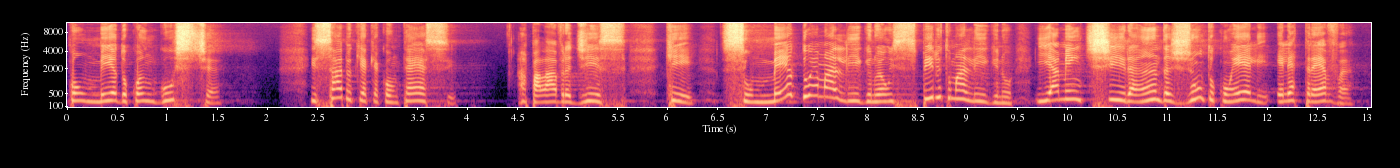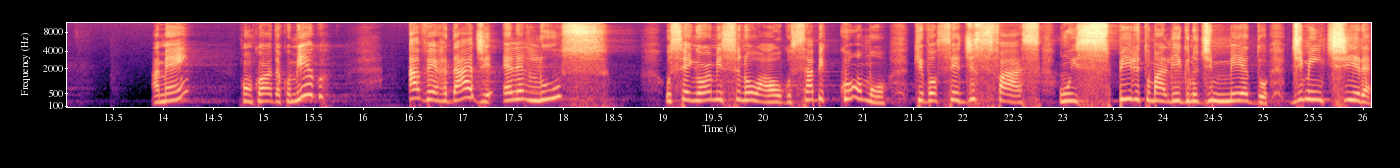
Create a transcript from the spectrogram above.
com medo, com angústia. E sabe o que é que acontece? A palavra diz que se o medo é maligno, é um espírito maligno, e a mentira anda junto com ele, ele é treva. Amém? Concorda comigo? A verdade, ela é luz. O Senhor me ensinou algo. Sabe como que você desfaz um espírito maligno de medo, de mentira,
